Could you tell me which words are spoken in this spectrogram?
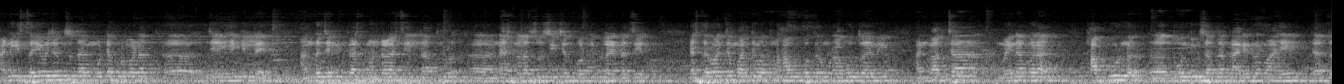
आणि संयोजक सुद्धा मोठ्या प्रमाणात जे हे केलेले आहेत. अंधजन विकास मंडळ असेल Latur national association for the blind असेल या सर्वांच्या माध्यमातून हा उपक्रम राबवतोय आम्ही. आणि मागच्या महिन्याभरात हा पूर्ण दोन दिवसाचा कार्यक्रम आहे. त्यात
